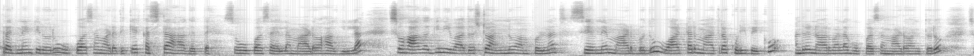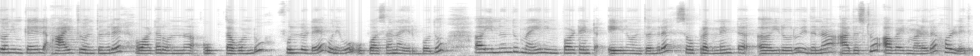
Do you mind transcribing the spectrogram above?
ಪ್ರೆಗ್ನೆಂಟ್ ಇರೋರು ಉಪವಾಸ ಮಾಡೋದಕ್ಕೆ ಕಷ್ಟ ಆಗುತ್ತೆ. ಸೊ, ಉಪವಾಸ ಎಲ್ಲ ಮಾಡೋ ಹಾಗಿಲ್ಲ. ಸೊ, ಹಾಗಾಗಿ ನೀವು ಆದಷ್ಟು ಹಣ್ಣು, ಹಂಪಲನ್ನ ಸೇವನೆ ಮಾಡ್ಬೋದು. ವಾಟರ್ ಮಾತ್ರ ಕುಡಿಬೇಕು. ಅಂದರೆ ನಾರ್ಮಲಾಗಿ ಉಪವಾಸ ಮಾಡೋ ಅಂಥವ್ರು. ಸೊ, ನಿಮ್ಮ ಕೈಯಲ್ಲಿ ಆಯಿತು ಅಂತಂದರೆ ವಾಟರ್ ಒಂದು ಉಪ್ಪು ತಗೊಂಡು ಫುಲ್ ಡೇ ನೀವು ಉಪವಾಸನ ಇರ್ಬೋದು. ಇನ್ನೊಂದು ಮೈನ್ ಇಂಪಾರ್ಟೆಂಟ್ ಏನು ಅಂತಂದರೆ ಸೊ ಪ್ರೆಗ್ನೆಂಟ್ ಇರೋರು ಇದನ್ನು ಆದಷ್ಟು ಅವಾಯ್ಡ್ ಮಾಡಿದ್ರೆ ಒಳ್ಳೆಯದು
